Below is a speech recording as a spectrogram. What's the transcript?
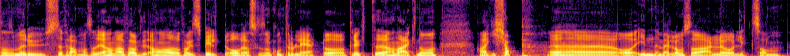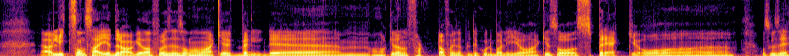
sånn som ruser fram. Og sånt. han, er faktisk, han har faktisk spilt overraskende sånn kontrollert og trygt. Eh, Han er ikke noe Han er ikke kjapp. Uh, og innimellom så er han jo litt sånn ja, Litt sånn seig i draget, da, for å si det sånn. Han er ikke veldig uh, Han har ikke den farta eksempel til Kolibali, og er ikke så sprek og uh, Hva skal vi si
